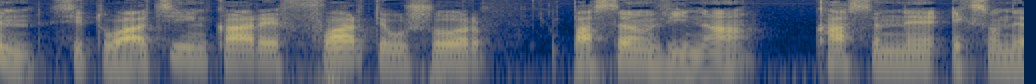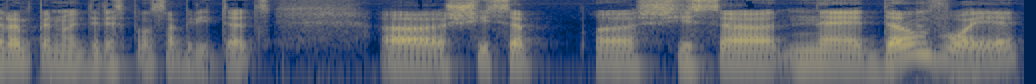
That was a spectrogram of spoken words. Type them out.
N situații în care foarte ușor pasăm vina ca să ne exonerăm pe noi de responsabilități uh, și, să, uh, și să ne dăm voie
